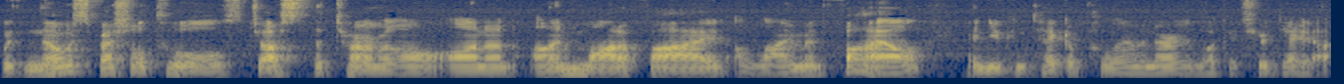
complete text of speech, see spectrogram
with no special tools, just the terminal on an unmodified alignment file, and you can take a preliminary look at your data.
